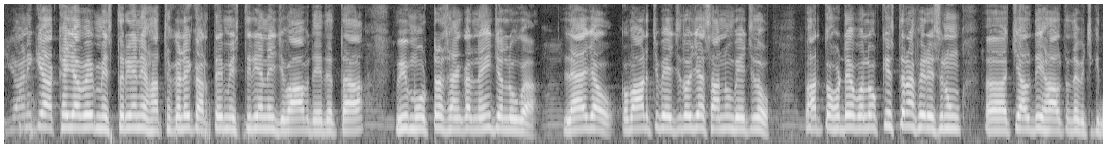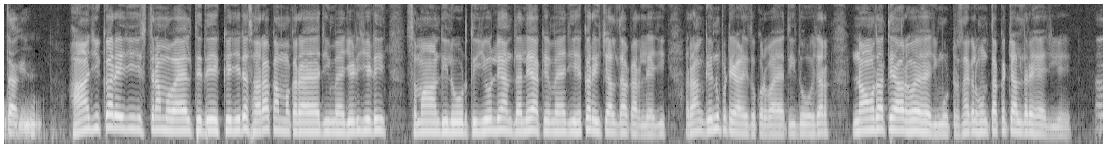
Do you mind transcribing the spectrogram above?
ਯਾਨੀ ਕਿ ਆਖਿਆ ਜਾਵੇ ਮਿਸਤਰੀਆਂ ਨੇ ਹੱਥ ਖੜੇ ਕਰਤੇ ਮਿਸਤਰੀਆਂ ਨੇ ਜਵਾਬ ਦੇ ਦਿੱਤਾ ਵੀ ਮੋਟਰਸਾਈਕਲ ਨਹੀਂ ਚੱਲੂਗਾ। ਲੈ ਜਾਓ ਕਬਾੜ ਚ ਵੇਚ ਦਿਓ ਜਾਂ ਸਾਨੂੰ ਵੇਚ ਦਿਓ ਪਰ ਤੁਹਾਡੇ ਵੱਲੋਂ ਕਿਸ ਤਰ੍ਹਾਂ ਫਿਰ ਇਸ ਨੂੰ ਅ, ਚੱਲਦੀ ਹਾਲਤ ਦੇ ਵਿੱਚ ਕੀਤਾ ਗਿਆ? ਹਾਂ ਜੀ ਘਰੇ ਜੀ ਜਿਸ ਤਰ੍ਹਾਂ ਮੋਬਾਈਲ ਤੇ ਦੇਖ ਕੇ ਜਿਹੜਾ ਸਾਰਾ ਕੰਮ ਕਰਾਇਆ ਜੀ ਮੈਂ ਜਿਹੜੀ ਜਿਹੜੀ ਸਮਾਨ ਦੀ ਲੋੜ ਤੀ ਜੀ ਉਹ ਲਿਆਂਦਾ ਲਿਆ ਕੇ ਮੈਂ ਜੀ ਇਹ ਘਰੇ ਹੀ ਚੱਲਦਾ ਕਰ ਲਿਆ ਜੀ। ਰੰਗ ਇਹਨੂੰ ਪਟਿਆਲੇ ਤੋਂ ਕਰਵਾਇਆ ਤੀ 2009 ਦਾ ਤਿਆਰ ਹੋਇਆ ਹੈ ਜੀ ਮੋਟਰਸਾਈਕਲ ਹੁਣ ਤੱਕ ਚੱਲ ਰਿਹਾ ਜੀ ਇਹ। ਅ,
